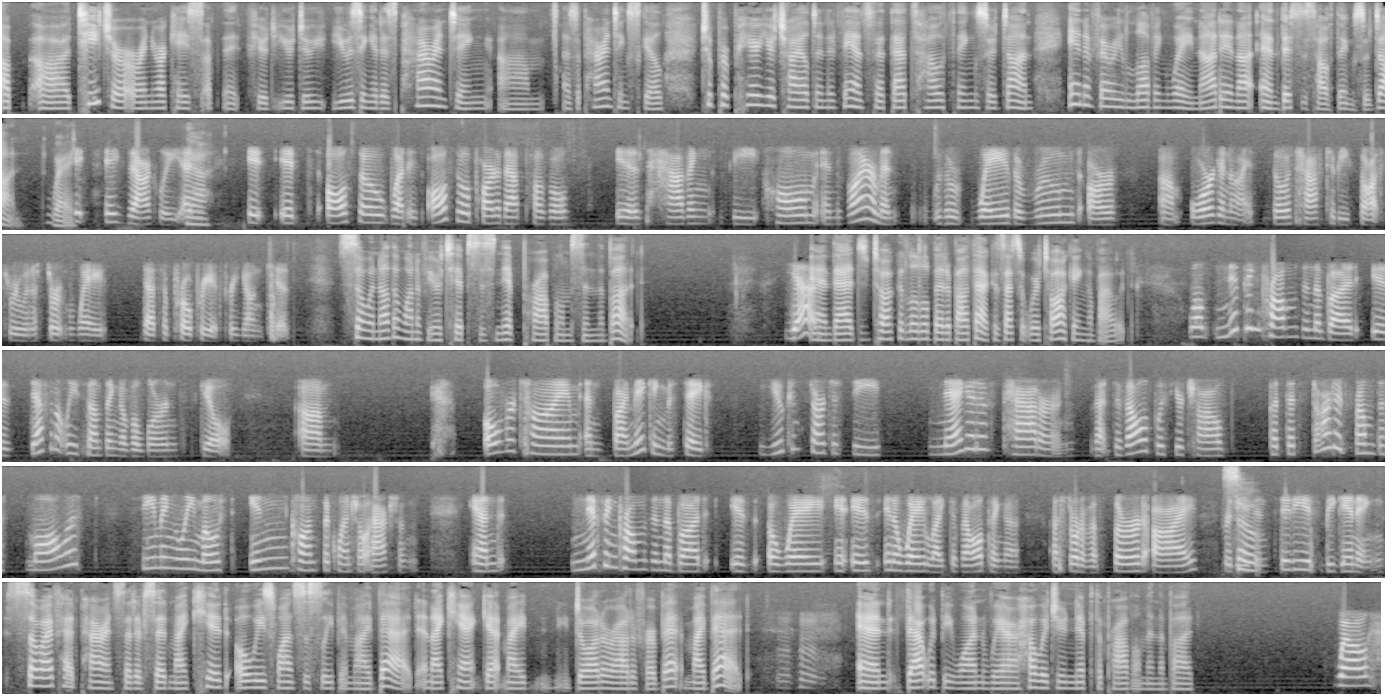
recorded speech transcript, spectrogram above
a, a teacher, or in your case, if you're you do using it as parenting, um, as a parenting skill, to prepare your child in advance that that's how things are done in a very loving way, not in a and this is how things are done way. I- exactly, and yeah. it it's also what is also a part of that puzzle is having the home environment, the way the rooms are um, organized. Those have to be thought through in a certain way that's appropriate for young kids. So another one of your tips is nip problems in the bud, Yes. and that talk a little bit about that because that's what we're talking about. Well, nipping problems in the bud is definitely something of a learned skill. Um, over time and by making mistakes, you can start to see negative patterns that develop with your child, but that started from the smallest, seemingly most inconsequential actions. And nipping problems in the bud is a way is in a way like developing a, a sort of a third eye for So- these insidious beginnings. So I've had parents that have said my kid always wants to sleep in my bed and I can't get my daughter out of her bed my bed. hmm And that would be one where how would you nip the problem in the bud? Well,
